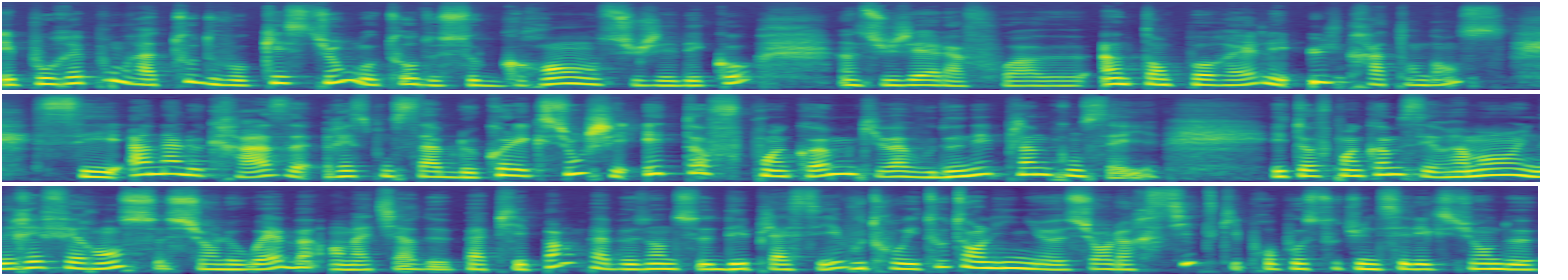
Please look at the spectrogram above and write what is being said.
Et pour répondre à toutes vos questions autour de ce grand sujet d'éco, un sujet à la fois euh, intemporel et ultra tendance, c'est Anna Lecrase, responsable collection chez etoffe.com, qui va vous donner plein de conseils. Etoffe.com, c'est vraiment une référence sur le web en matière de papier peint, pas besoin de se déplacer. Vous trouvez tout en ligne sur leur site qui propose toute une sélection de,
